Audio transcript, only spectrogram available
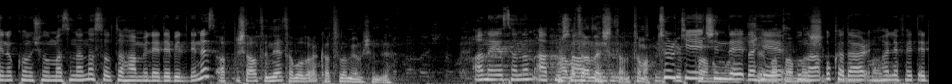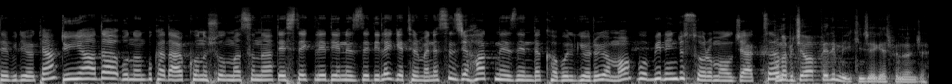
Türkçenin konuşulmasına nasıl tahammül edebildiniz? 66 ne tam olarak hatırlamıyorum şimdi. Anayasanın Ha 66. vatandaşlık tamam tamam. Türkiye Türklük içinde tanımı, şey, dahi buna bu kadar pardon. muhalefet edebiliyorken dünyada bunun bu kadar konuşulmasını desteklediğinizde dile getirmeniz sizce hak nezdinde kabul görüyor mu? Bu birinci sorum olacaktı. Buna bir cevap vereyim mi ikinciye geçmeden önce?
